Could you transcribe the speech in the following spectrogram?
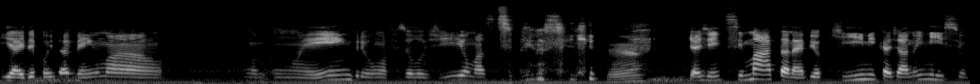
E aí depois já vem uma, uma um êmbrio, uma fisiologia, uma disciplina assim que, é. que a gente se mata, né? Bioquímica já no início.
